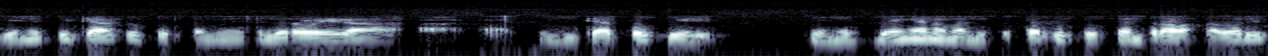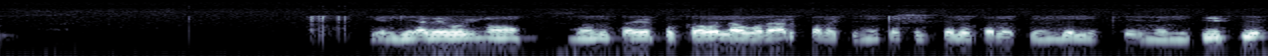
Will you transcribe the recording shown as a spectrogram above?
y en este caso pues también se le ruega al sindicato que quienes vengan a manifestarse pues sean trabajadores el día de hoy no, no les haya tocado elaborar para que no se afecte la operación del, municipio.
